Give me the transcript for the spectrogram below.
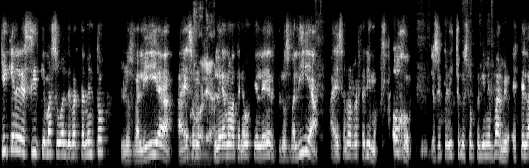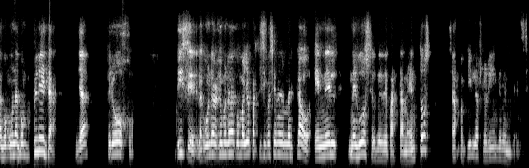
¿Qué quiere decir que más suba el departamento? Plusvalía, a eso leemos, tenemos que leer, plusvalía, a eso nos referimos. Ojo, yo siempre he dicho que son pequeños barrios, esta es la comuna completa, ¿ya? Pero ojo, dice la comuna de región con mayor participación en el mercado, en el negocio de departamentos, San Joaquín, La Florida, Independencia.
